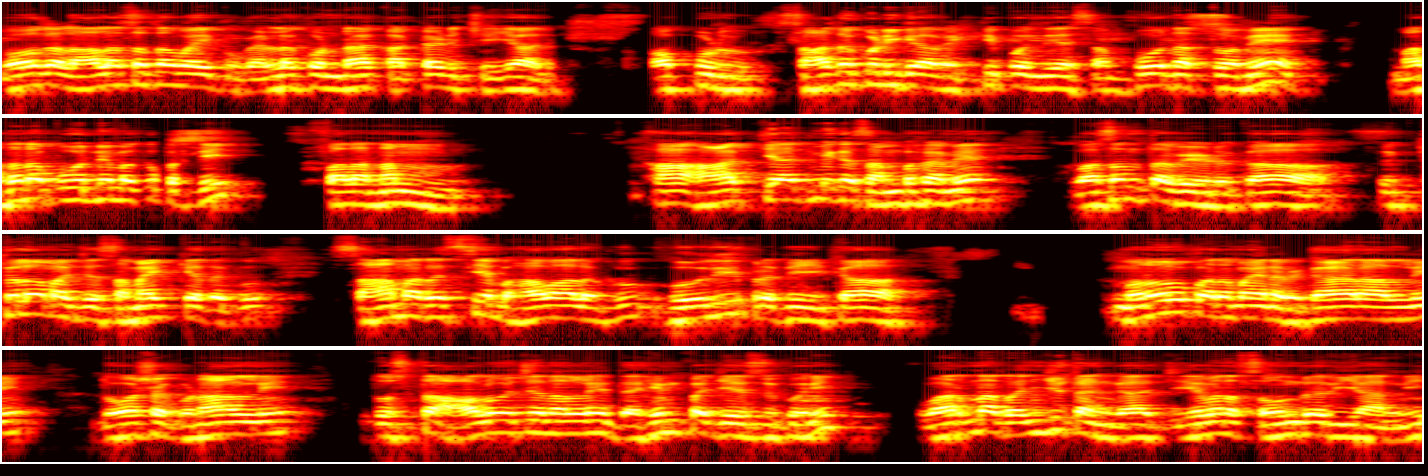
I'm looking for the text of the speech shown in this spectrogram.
భోగ లాలసత వైపు వెళ్ళకుండా కట్టడి చేయాలి. అప్పుడు సాధకుడిగా వ్యక్తి పొందే సంపూర్ణత్వమే మదన పూర్ణిమకు ప్రతి ఫలనం ఆ ఆధ్యాత్మిక సంభ్రమే వసంత వేడుక. వ్యక్తుల మధ్య సమైక్యతకు సామరస్య భావాలకు హోలీ ప్రతీక. మనోపరమైన వికారాల్ని దోష గుణాల్ని దుష్ట ఆలోచనల్ని దహింపజేసుకొని వర్ణరంజితంగా జీవన సౌందర్యాన్ని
